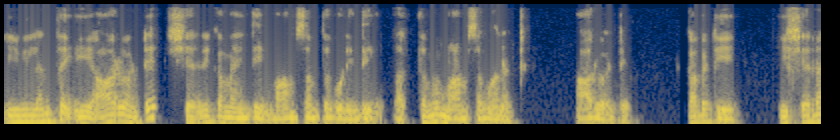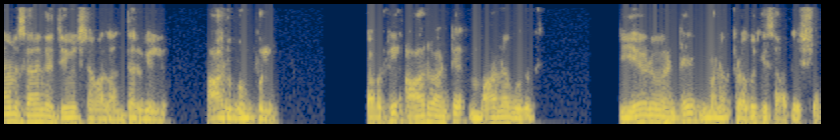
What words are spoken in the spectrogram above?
వీళ్ళంతా ఈ ఆరు అంటే శారీరకమైంది మాంసంతో కూడింది రక్తము మాంసము అన్నట్టు. ఆరు అంటే. కాబట్టి ఈ శరీరానుసారంగా జీవించిన వాళ్ళందరూ వీళ్ళు ఆరు గుంపులు. కాబట్టి ఆరు అంటే మానవుడు. ఏడు అంటే మన ప్రభుకి సాదృశ్యం.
